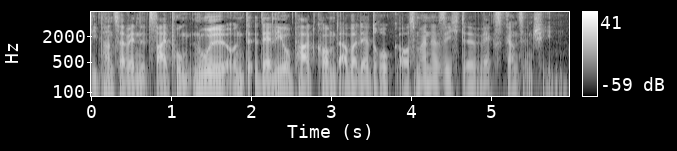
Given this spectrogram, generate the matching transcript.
die Panzerwende 2.0 und der Leopard kommt, aber der Druck aus meiner Sicht äh, wächst ganz entschieden.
